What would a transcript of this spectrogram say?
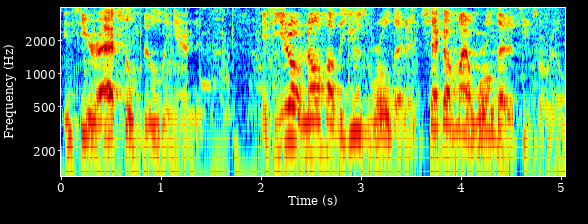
into your actual building areas. If you don't know how to use World Edit, check out my World Edit tutorial.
